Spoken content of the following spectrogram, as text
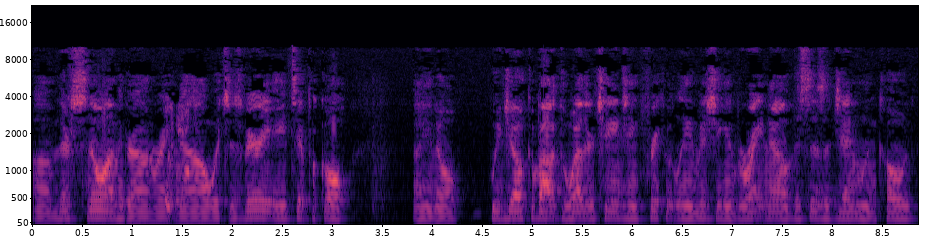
Um, there's snow on the ground right now, which is very atypical. Uh, you know, we joke about the weather changing frequently in Michigan, but right now this is a genuine cold.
